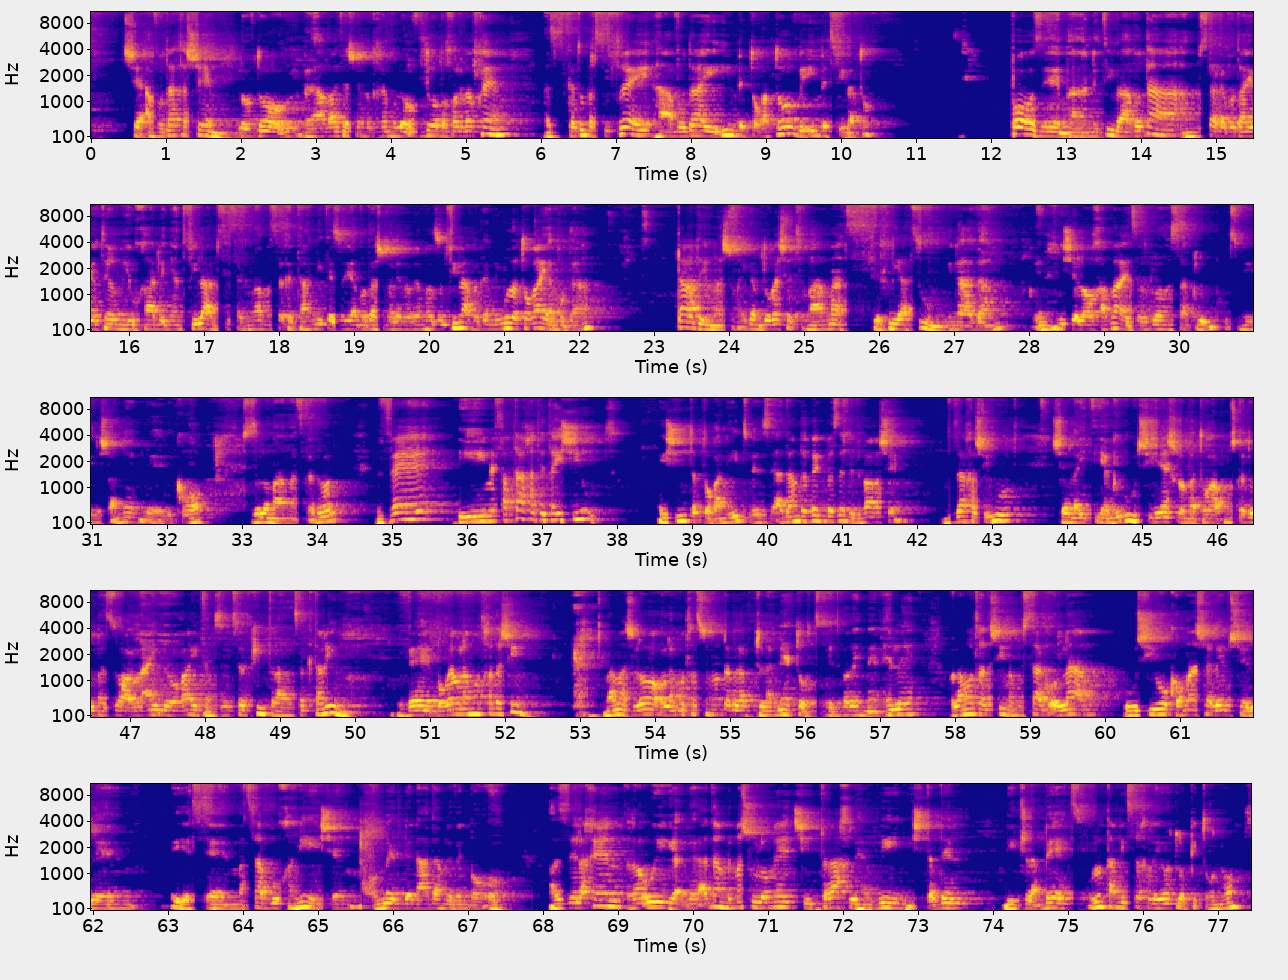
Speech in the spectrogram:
שעבודת השם לעובדו ולאהבת השם אלוהיכם ולעובדו בכל לבבכם, אז כתוב בספרי העבודה היא אם בתורתו ואם בתפילתו. פה זה בנתיב העבודה, המושג עבודה יותר מיוחד לעניין תפילה, על בסיס הגמרא מסכת תענית איזוהי עבודה שבלב אומר זו תפילה, אבל גם לימוד התורה היא עבודה. תרתי משמע, היא גם דורשת מאמץ שכלי עצום מן האדם, מי שלא חווה את זה עוד לא עשה כלום, חוץ מלשעמם ולקרוא, שזה לא מאמץ גדול, והיא מפתחת את האישיות, האישיות התורנית, ואדם דבק בזה בדבר השם. זה החשיבות של ההתייגעות שיש לו בתורה, כמו שכתוב בזוהר, לי באורייתא, זה יוצר קיטרה, יוצר כתרים, ובורא עולמות חדשים. ממש לא עולמות חדשים, לא מדבר על פלנטות ודברים מהם, אלה עולמות חדשים, המושג עולם הוא שיעור קומה שלם של אה, אה, מצב רוחני שעומד בין האדם לבין בוראו. אז לכן ראוי לאדם במה שהוא לומד שיטרח להבין, ישתדל להתלבט, הוא לא תמיד צריך להיות לו פתרונות,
